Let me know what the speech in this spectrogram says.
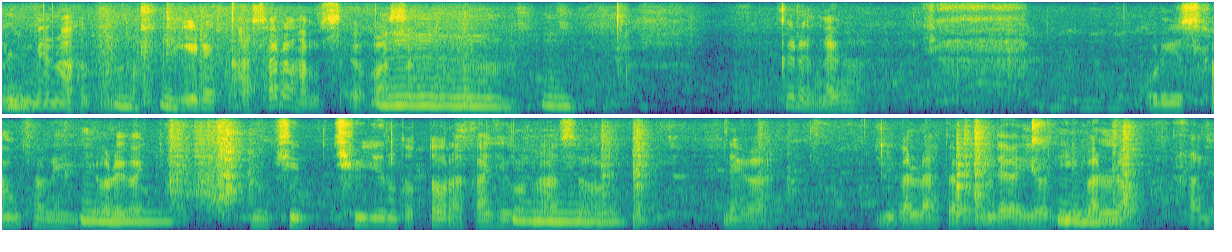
얼마나 하고 이래 가사를 한번 써봤어. 그래 내가 우리 삼촌이 올해가 67년도 돌아가시고 나서 내가 이발로 하다 군대가 요 이발로 한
